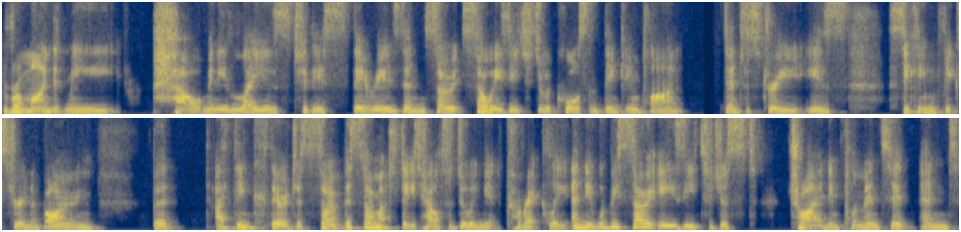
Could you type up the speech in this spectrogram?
reminded me how many layers to this there is. And so it's so easy to do a course and think implant dentistry is sticking fixture in a bone. But I think there are just so there's so much detail to doing it correctly. And it would be so easy to just try and implement it and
